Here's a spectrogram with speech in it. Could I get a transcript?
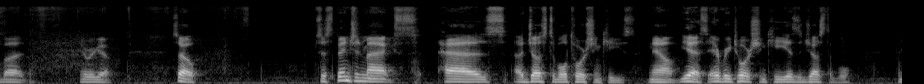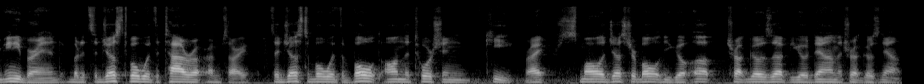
but here we go. So, SuspensionMAXX has adjustable torsion keys. Now, yes, every torsion key is adjustable. from any brand, but it's adjustable with the tire. I'm sorry, it's adjustable with the bolt on the torsion key, right? Small adjuster bolt. You go up, truck goes up. You go down, the truck goes down.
